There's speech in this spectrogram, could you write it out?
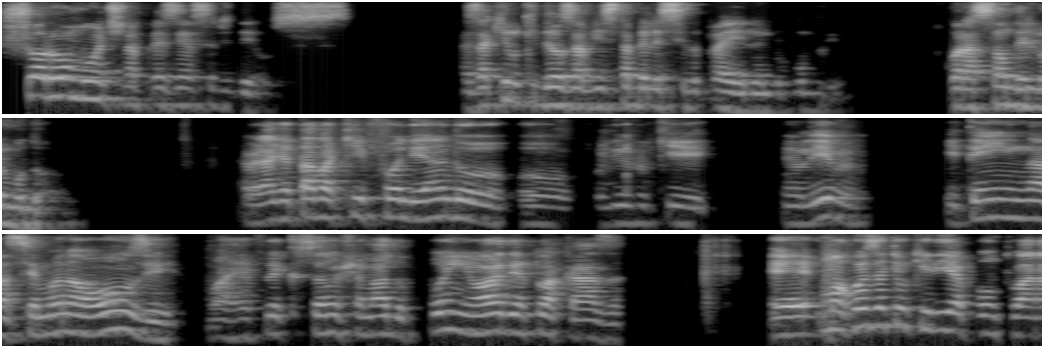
chorou um monte na presença de Deus. Mas aquilo que Deus havia estabelecido para ele, ele não cumpriu. O coração dele não mudou. Na verdade, eu estava aqui folheando o, o, livro que. meu livro, e tem na semana 11 uma reflexão chamada Põe em ordem a tua casa. É, uma coisa que eu queria pontuar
